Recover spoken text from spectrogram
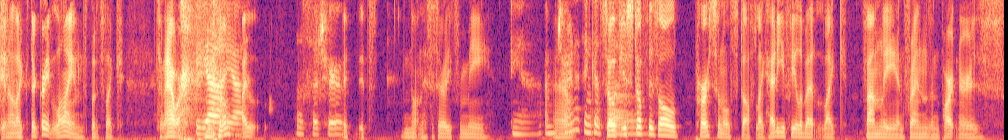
You know, like they're great lines, but it's like it's an hour. you Yeah, know? yeah. I, That's so true. it, it's not necessarily for me. yeah. I'm trying to think as Um, So if your stuff is all personal stuff, like how do you feel about like family and friends and partners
